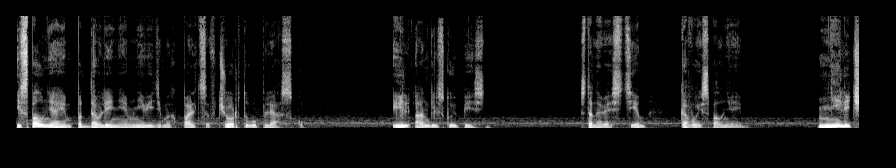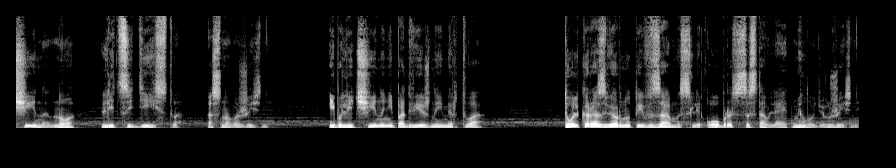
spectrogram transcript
исполняем под давлением невидимых пальцев чертову пляску или ангельскую песнь, становясь тем, кого исполняем. Не личина, но лицедейство – основа жизни, ибо личина неподвижна и мертва. Только развернутый в замысле образ составляет мелодию жизни.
